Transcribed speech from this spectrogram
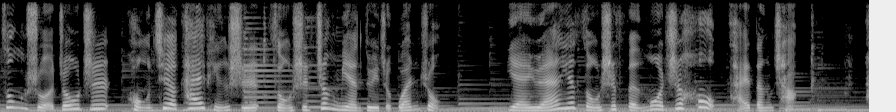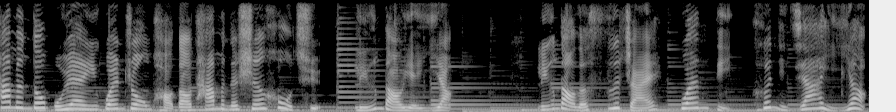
众所周知，孔雀开屏时总是正面对着观众，演员也总是粉墨之后才登场。他们都不愿意观众跑到他们的身后去，领导也一样。领导的私宅、官邸和你家一样，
